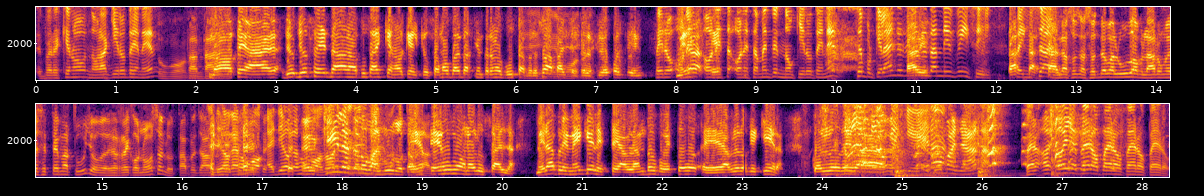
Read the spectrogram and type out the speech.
Eh, pero es que no, no la quiero tener. No te hagas. Yo, yo sé, no, no, tú sabes que no, que el que usamos barba siempre nos gusta, pero eso aparte, te lo escribo por bien. Pero Mira, honest- honesta- honestamente no quiero tener. O sea, ¿por qué la gente se hace tan difícil Ta- ta- pensar? En la asociación de Baludo hablaron ese tema tuyo, eh, reconócelo. Está Él dijo que es un- él dijo que es un El honor killer de los está Es, es un honor usarla. Mira, Playmaker, esté hablando, pues esto, eh, hable lo que quiera. Con lo de la... lo que quiera. mañana. Pero, o- oye, pero, pero, pero, pero.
